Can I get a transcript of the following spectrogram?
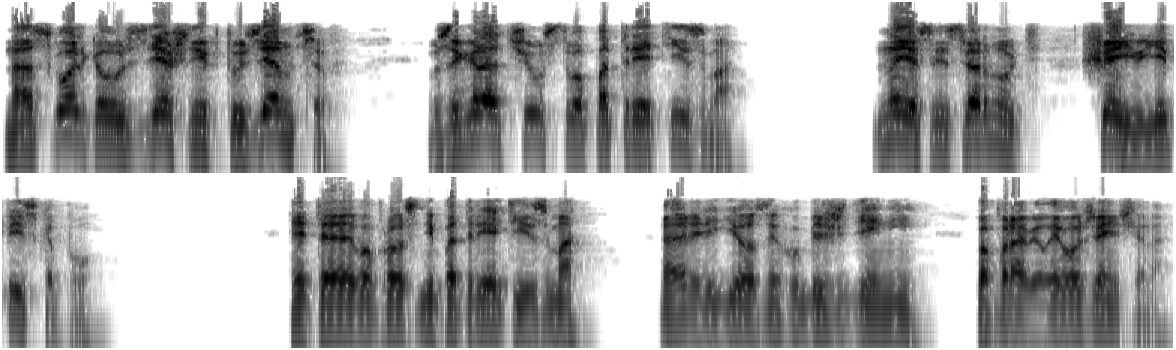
Насколько у здешних туземцев взыграет чувство патриотизма? Но если свернуть шею епископу. Это вопрос не патриотизма, а религиозных убеждений, поправила его женщина.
